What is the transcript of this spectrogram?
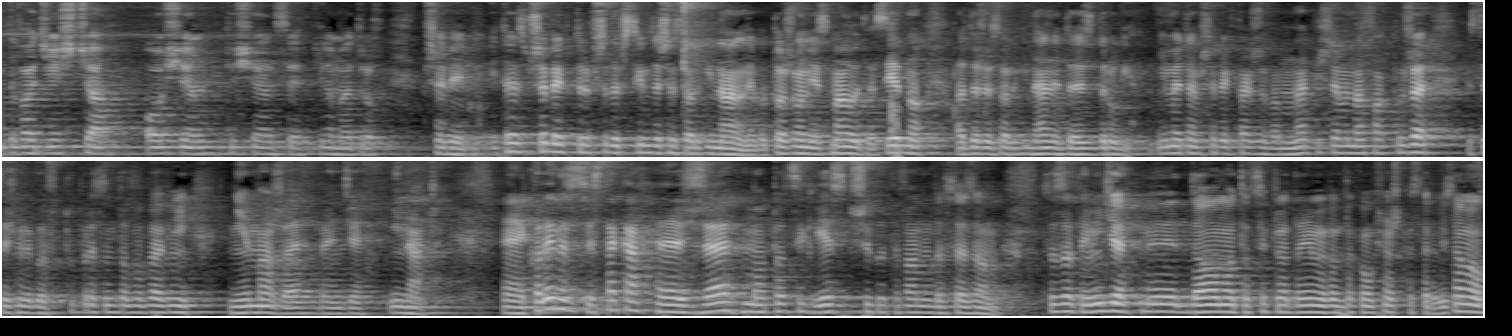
28 tysięcy kilometrów przebiegu. I to jest przebieg, który przede wszystkim też jest oryginalny, bo to, że on jest mały, to jest jedno, a to, że jest oryginalny, to jest drugie. I my ten przebieg także Wam napiszemy na fakturze, jesteśmy tego stuprocentowo pewni, nie ma, że będzie inaczej. E, Kolejna rzecz jest taka, e, że motocykl jest przygotowany do sezonu. Co za tym idzie, my do motocykla dajemy Wam taką książkę serwisową.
